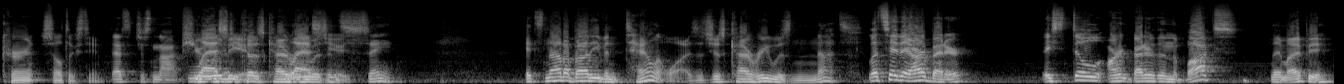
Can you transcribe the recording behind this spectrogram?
current Celtics team. That's just not Purely Last year. because Kyrie Last was year's. insane. It's not about even talent wise. It's just Kyrie was nuts. Let's say they are better. They still aren't better than the Bucks. They might be.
